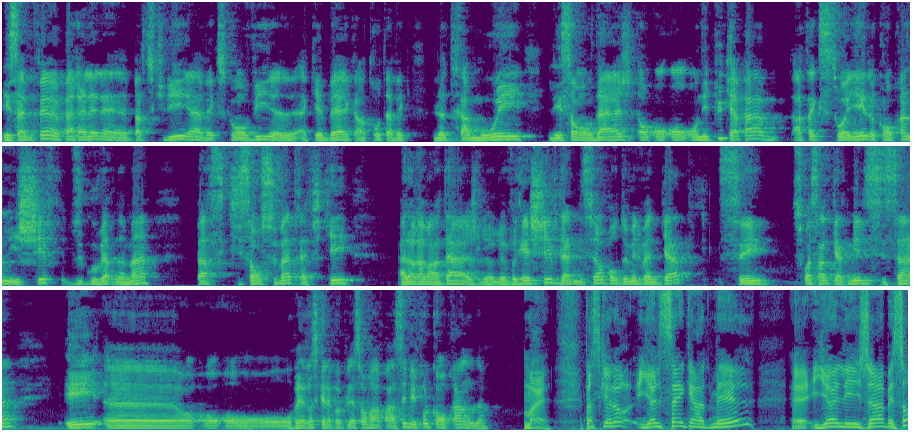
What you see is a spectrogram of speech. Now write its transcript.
Et ça me fait un parallèle euh, particulier avec ce qu'on vit euh, à Québec, entre autres avec le tramway, les sondages. On n'est plus capable, en tant que citoyen, de comprendre les chiffres du gouvernement parce qu'ils sont souvent trafiqués à leur avantage. Le vrai chiffre d'admission pour 2024, c'est 64 600. Et euh, on, verra ce que la population va en penser, mais il faut le comprendre. Ouais. Parce que là, il y a le 50 000, euh, il y a les gens, ben ça,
